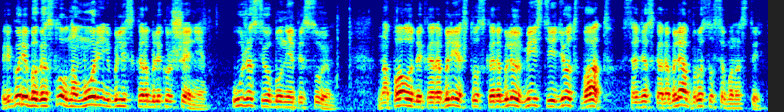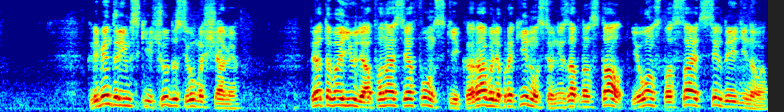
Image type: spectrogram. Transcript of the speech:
Григорий Богослов на море и близ кораблекрушения. Ужас его был неописуем. На палубе корабле, что с кораблем вместе идет в ад, сойдя с корабля, бросился в монастырь. Климент Римский, чудо с его мощами. 5 июля Афанасий Афонский, корабль опрокинулся, внезапно встал, и он спасает всех до единого.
